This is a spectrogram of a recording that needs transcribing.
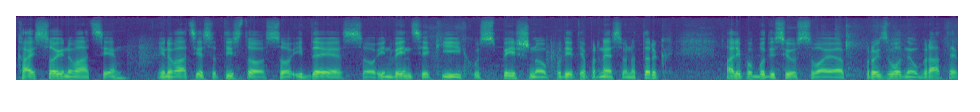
kaj so inovacije. Inovacije so tisto, so ideje, so invencije, ki jih uspešno podjetja prenesejo na trg ali pa bodi si v svoje proizvodne obrate.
